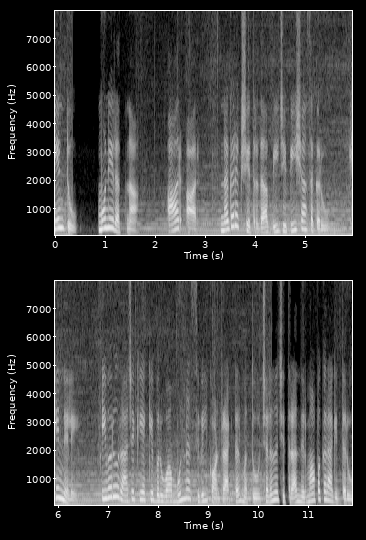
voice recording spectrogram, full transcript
ಎಂಟು, ಮುನಿರತ್ನ ಆರ್ಆರ್ ಆರ್ ನಗರ ಕ್ಷೇತ್ರದ ಬಿಜೆಪಿ ಶಾಸಕರು. ಹಿನ್ನೆಲೆ ಇವರು ರಾಜಕೀಯಕ್ಕೆ ಬರುವ ಮುನ್ನ ಸಿವಿಲ್ ಕಾಂಟ್ರಾಕ್ಟರ್ ಮತ್ತು ಚಲನಚಿತ್ರ ನಿರ್ಮಾಪಕರಾಗಿದ್ದರು.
